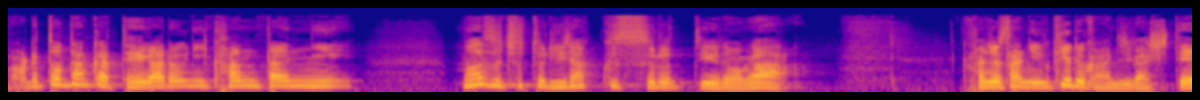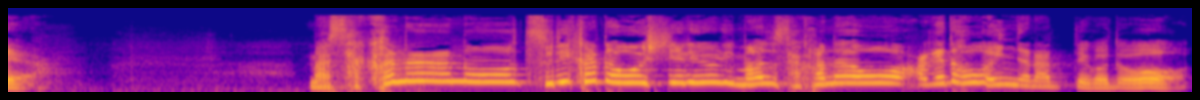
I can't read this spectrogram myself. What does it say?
割となんか手軽に簡単に、まずちょっとリラックスするっていうのが、患者さんに受ける感じがして、まあ、魚の釣り方を教えるより、まず魚をあげた方がいいんだなっていうことを、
